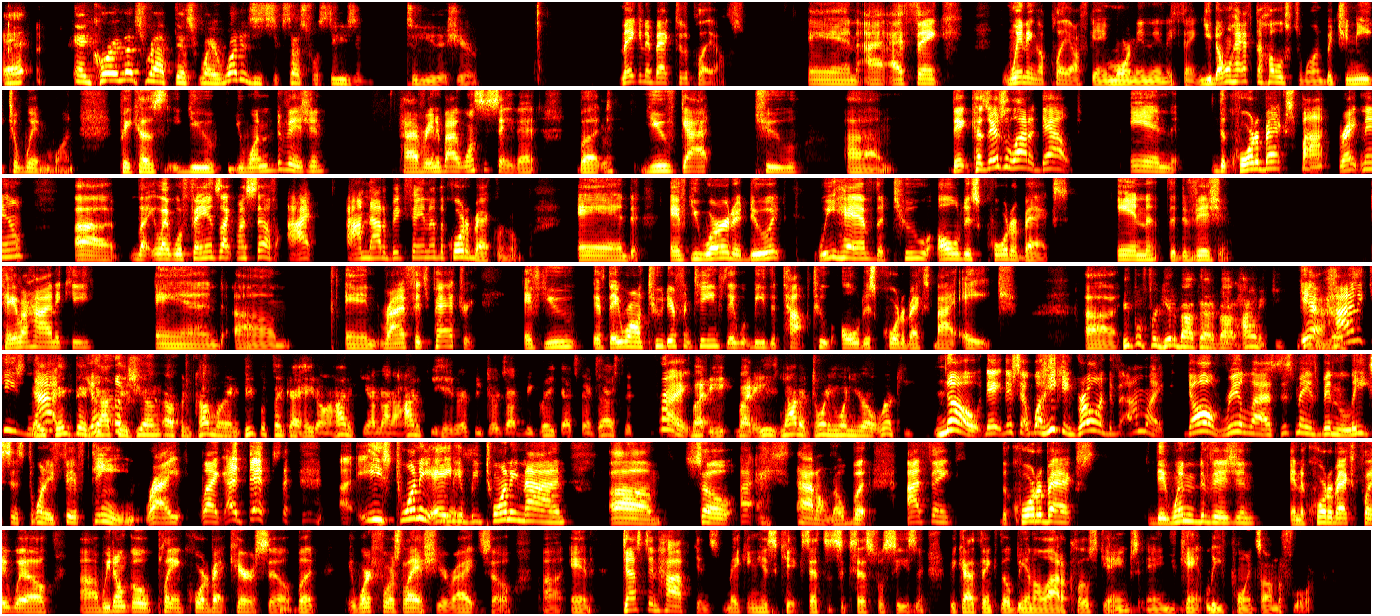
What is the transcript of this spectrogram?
And, and Corey, let's wrap this way. What is a successful season to you this year? making it back to the playoffs. And I, I think winning a playoff game more than anything. You don't have to host one, but you need to win one because you you won the division, however anybody wants to say that, but you've got to um because there's a lot of doubt in the quarterback spot right now. Uh like like with fans like myself, I I'm not a big fan of the quarterback room. And if you were to do it, we have the two oldest quarterbacks in the division. Taylor Heinicke and um and Ryan Fitzpatrick. If you if they were on two different teams, they would be the top two oldest quarterbacks by age. Uh, people forget about that about Heinicke. Yeah, I mean, Heinicke's they not. They think they've young. got this young up and comer, and people think I hate on Heinicke. I'm not a Heinicke hater. If he turns out to be great, that's fantastic. Right. But he, but he's not a 21 year old rookie. No, they, they said, well, he can grow and I'm like, y'all realize this man's been in the league since 2015, right? Like, I, that's, uh, he's 28, yes. he'll be 29. Um, so I, I don't know, but I think the quarterbacks, they win the division and the quarterbacks play well. Uh, we don't go playing quarterback carousel, but it worked for us last year, right? So, uh, and Dustin Hopkins making his kicks. That's a successful season because I think they'll be in a lot of close games and you can't leave points on the floor.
